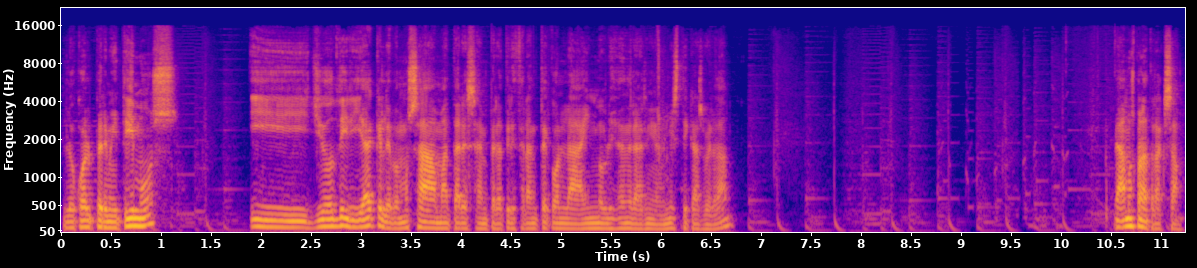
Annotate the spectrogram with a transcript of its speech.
Lo cual permitimos. Y yo diría que le vamos a matar a esa emperatriz errante con la inmovilización de las líneas místicas, ¿verdad? Vamos con Atraxa.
